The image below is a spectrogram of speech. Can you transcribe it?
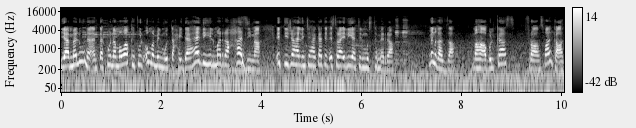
يأملون أن تكون مواقف الأمم المتحدة هذه المرة حازمة اتجاه الانتهاكات الإسرائيلية المستمرة. من غزة مها أبو الكاس فرانس فانكات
